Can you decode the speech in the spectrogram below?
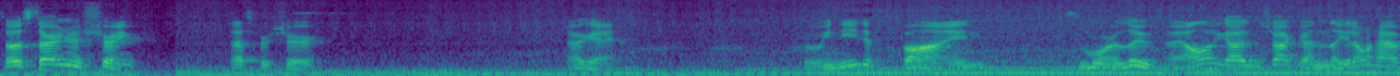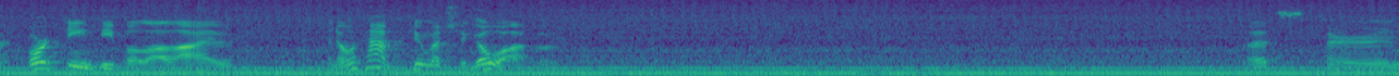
So it's starting to shrink. That's for sure. Okay. But we need to find some more loot. All I got is a shotgun. They don't have 14 people alive. I don't have too much to go off of. Let's turn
